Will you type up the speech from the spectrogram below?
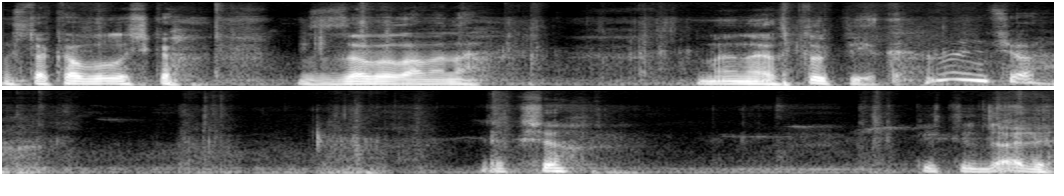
Ось така вуличка завела мене, мене в тупік. Ну нічого. Якщо піти далі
